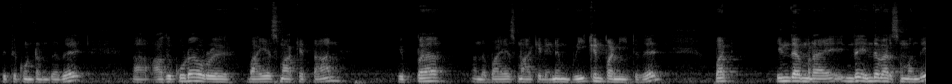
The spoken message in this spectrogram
விற்று கொண்டிருந்தது அது கூட ஒரு பயஸ் மார்க்கெட் தான். இப்போ அந்த பயஸ் மார்க்கெட் இன்னும் வீக்கன் பண்ணிட்டுது. பட் இந்த முறை இந்த இந்த வருஷம் வந்து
